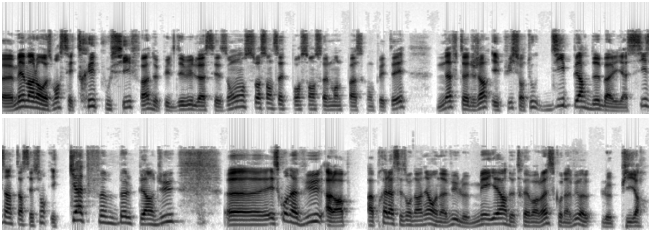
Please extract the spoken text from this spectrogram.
Euh, mais malheureusement, c'est très poussif hein, depuis le début de la saison. 67% seulement de passes complétées, 9 touchdowns et puis surtout 10 pertes de balles. Il y a 6 interceptions et 4 fumbles perdus. Euh, Est-ce qu'on a vu, alors après la saison dernière, on a vu le meilleur de Trevor Lawrence, qu'on a vu euh, le pire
